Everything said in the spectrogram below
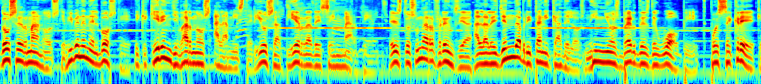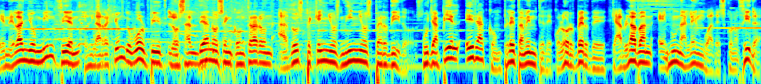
dos hermanos que viven en el bosque y que quieren llevarnos a la misteriosa tierra de Saint Martin. Esto es una referencia a la leyenda británica de los niños verdes de Walpit, pues se cree que en el año 1100 en la región de Walpit los aldeanos encontraron a dos pequeños niños perdidos, cuya piel era completamente de color verde, que hablaban en una lengua desconocida.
